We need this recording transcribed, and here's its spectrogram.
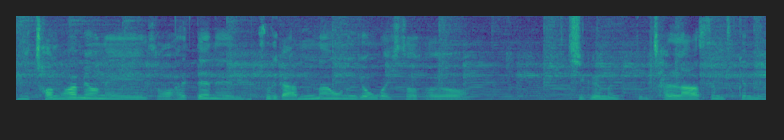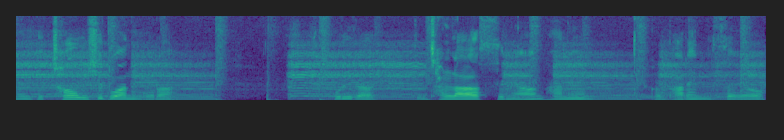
이 전 화면에서 할 때는 목소리가 안 나오는 경우가 있어서요. 지금은 좀 잘 나왔으면 좋겠네요. 이게 처음 시도하는 거라 소리가 좀 잘 나왔으면 하는 그런 바람이 있어요.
